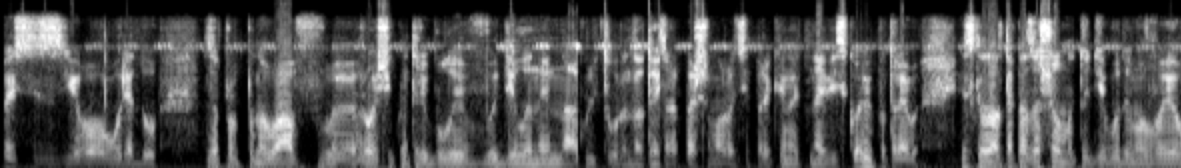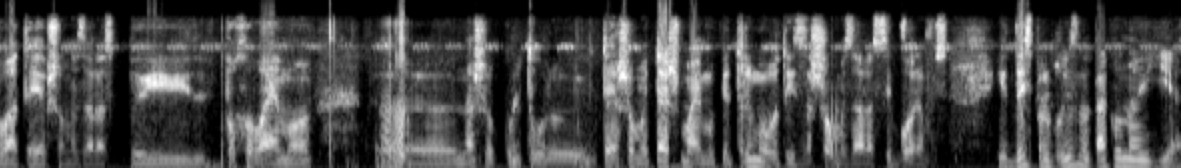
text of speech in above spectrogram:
хтось з його уряду запропонував е, гроші, котрі були виділені на культуру на той 41-му році, перекинути на військові потреби, і сказав: так, а за що ми тоді будемо воювати, якщо ми зараз поховаємо е, нашу культуру, те, що ми теж маємо підтримувати, і за що ми зараз і боремось. І десь приблизно так воно і є.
